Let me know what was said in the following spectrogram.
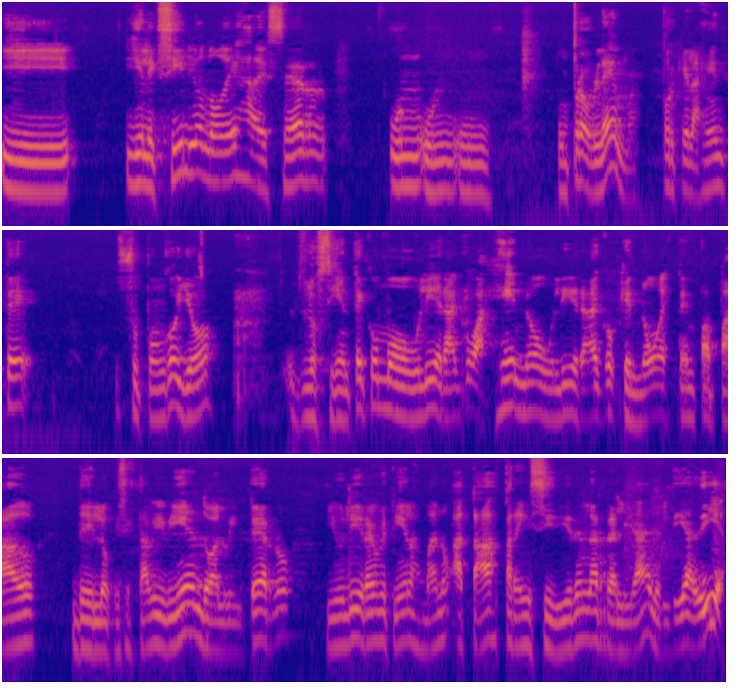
Y, el exilio no deja de ser un, problema, porque la gente, supongo yo, lo siente como un liderazgo ajeno, un liderazgo que no está empapado de lo que se está viviendo a lo interno y un liderazgo que tiene las manos atadas para incidir en la realidad, en el día a día.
